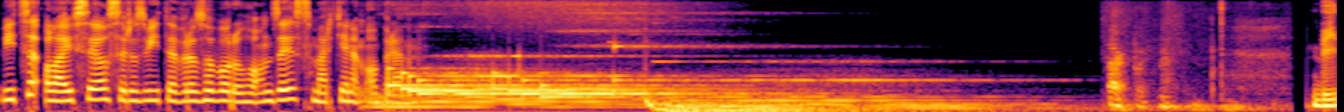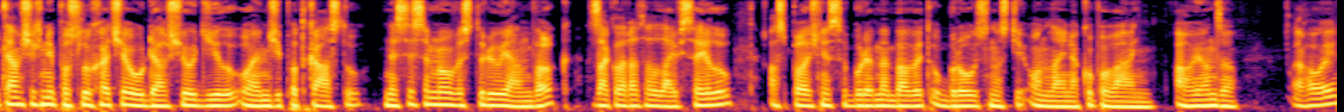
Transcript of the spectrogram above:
Více o LifeSale se dozvíte v rozhovoru Honzy s Martinem Obrem. Tak pojďme. Vítám všechny posluchače u dalšího dílu OMG podcastu. Dnes je se mnou ve studiu Jan Vlk, zakladatel LifeSailu a společně se budeme bavit o budoucnosti online nakupování. Ahoj Honzo. Ahoj,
